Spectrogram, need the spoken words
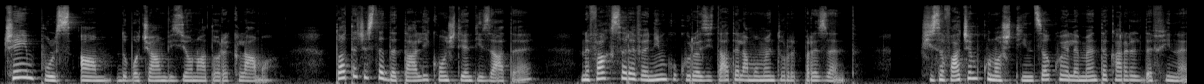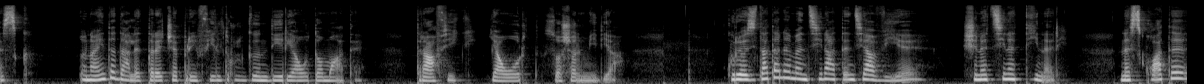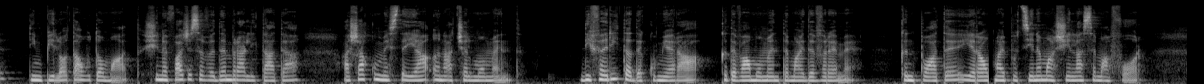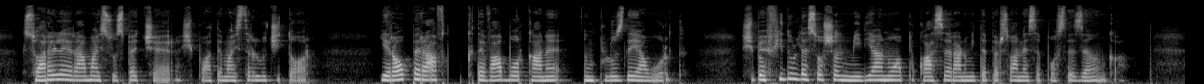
Ce impuls am după ce am vizionat o reclamă? Toate aceste detalii conștientizate ne fac să revenim cu curiozitate la momentul prezent și să facem cunoștință cu elemente care îl definesc înainte de a le trece prin filtrul gândirii automate, trafic, iaurt, social media. Curiozitatea ne menține atenția vie și ne ține tineri, ne scoate din pilot automat și ne face să vedem realitatea așa cum este ea în acel moment, diferită de cum era câteva momente mai devreme, când poate erau mai puține mașini la semafor, soarele era mai sus pe cer și poate mai strălucitor, erau pe raft câteva borcane în plus de iaurt și pe feed de social media nu apucaseră anumite persoane să posteze încă.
